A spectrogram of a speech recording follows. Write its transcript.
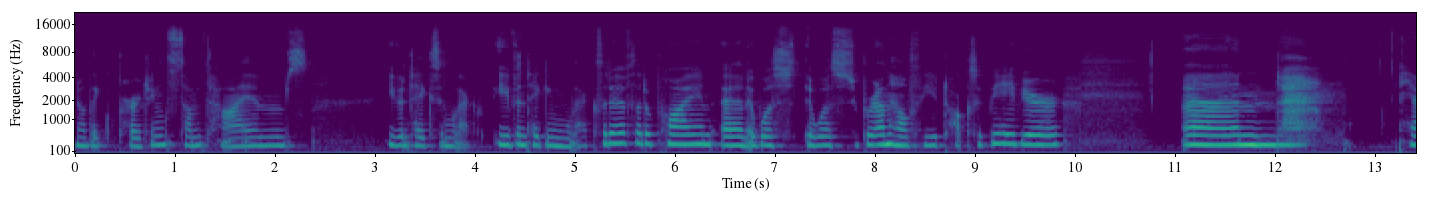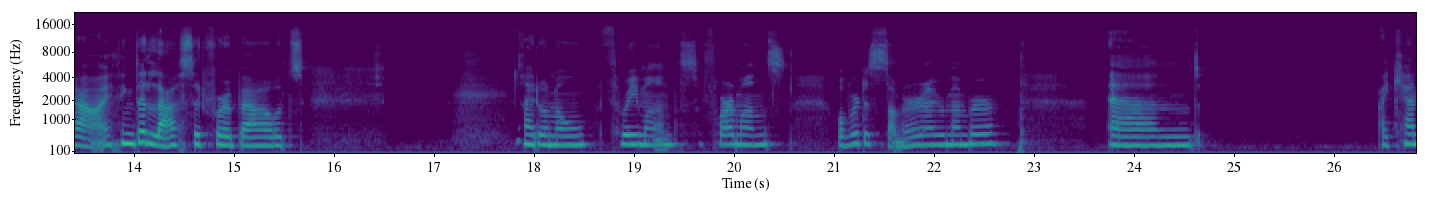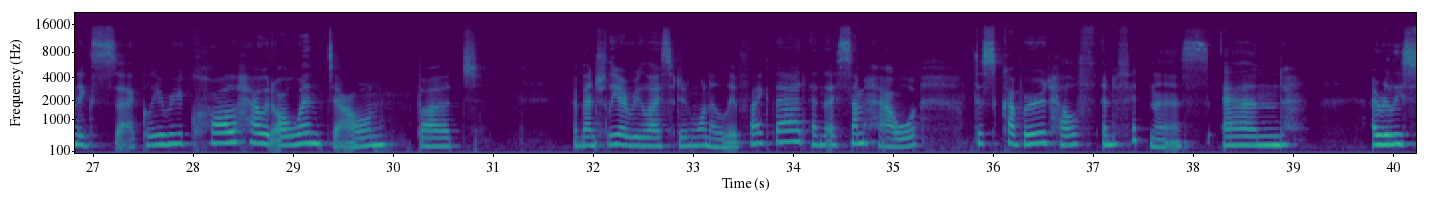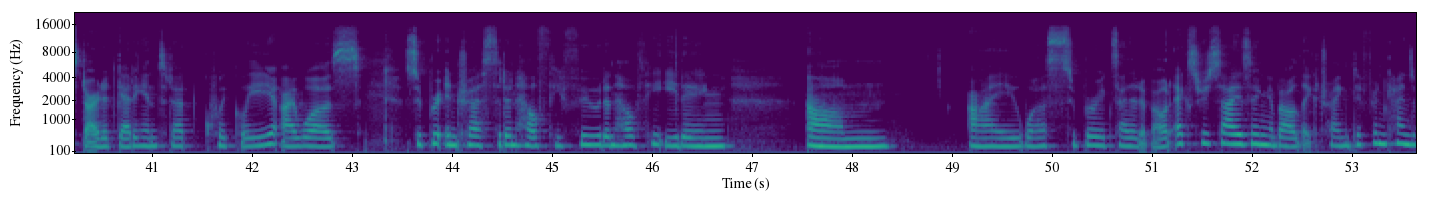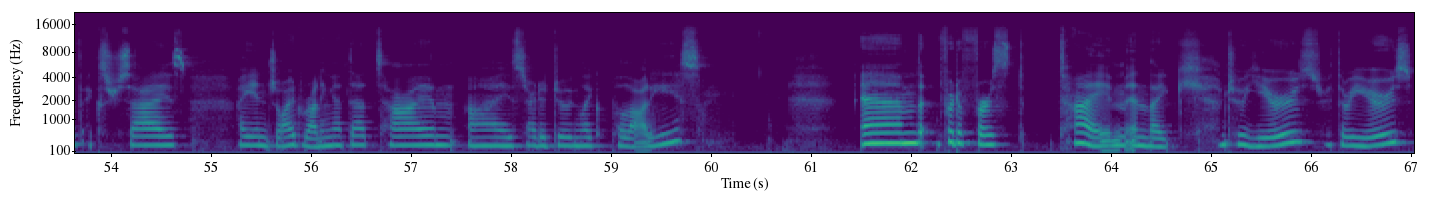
you know like purging sometimes even taking lax even taking laxatives at a point and it was it was super unhealthy toxic behavior and yeah, I think that lasted for about, I don't know, three months, four months over the summer, I remember. And I can't exactly recall how it all went down, but eventually I realized I didn't want to live like that. And I somehow discovered health and fitness. And I really started getting into that quickly. I was super interested in healthy food and healthy eating. Um, I was super excited about exercising, about like trying different kinds of exercise. I enjoyed running at that time. I started doing like Pilates. And for the first time in like two years three years,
